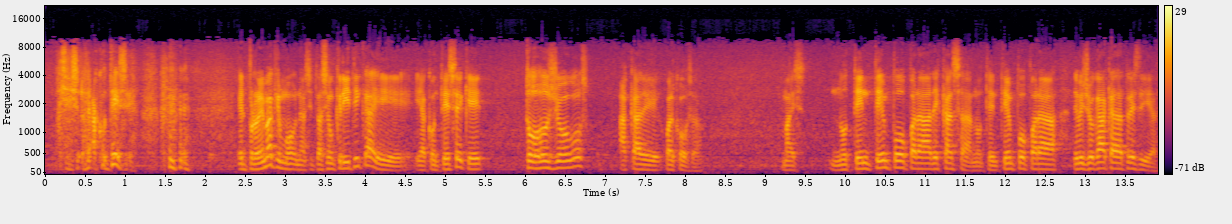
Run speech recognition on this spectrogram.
Acontece. El problema es que en una situación crítica y, y acontece que todos jogos acá de cual cosa. Mas no ten tiempo para descansar, no ten tiempo para... Debe jugar cada tres días.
